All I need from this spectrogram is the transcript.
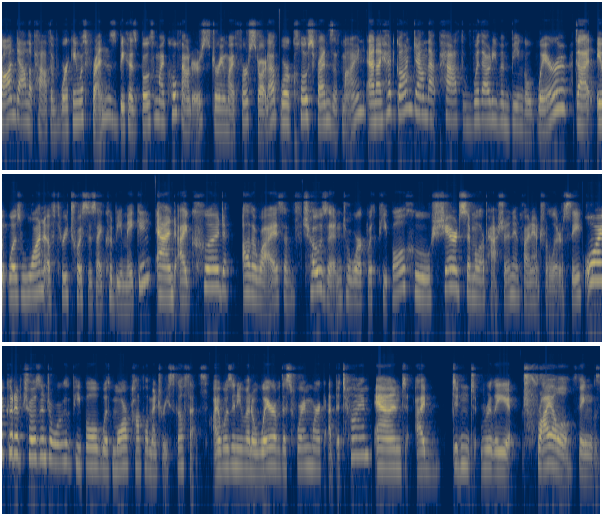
gone down the path of working with friends because both of my co founders during my first startup were close friends of mine. And I had gone down that path without even being aware that it was one of three choices I could be making. And I could otherwise have chosen to work with people who shared similar passion in financial literacy, or I could have chosen to work with people with more complementary skill sets. I wasn't even aware of this framework at the time, and I didn't really trial things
